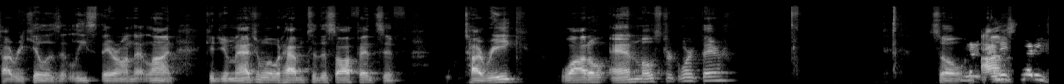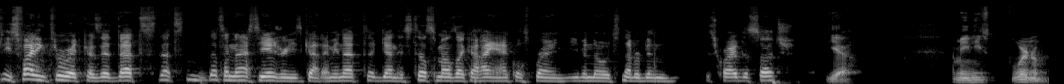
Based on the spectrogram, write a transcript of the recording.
Tyreek Hill is at least there on that line. Could you imagine what would happen to this offense if Tyreek, Waddle, and Mostert weren't there? So and he's fighting, he's fighting through it because that's that's that's a nasty injury he's got. I mean, that again, it still smells like a high ankle sprain, even though it's never been described as such. Yeah, I mean, he's wearing a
